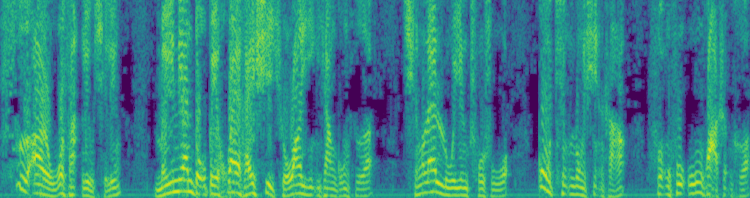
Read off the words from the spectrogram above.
四二五三六七零。每年都被淮海戏曲网音像公司请来录音出书，供听众欣赏，丰富文化生活。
